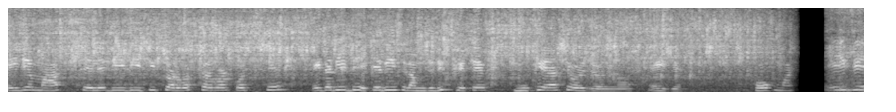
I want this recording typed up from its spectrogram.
এই যে মাছ তেলে দিয়ে দিয়েছি চরবর চরবর করছে। এটা দিয়ে ঢেকে দিয়েছিলাম, যদি ফেটে মুখে আসে ওই জন্য। এই যে হোক মাছ। এই যে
